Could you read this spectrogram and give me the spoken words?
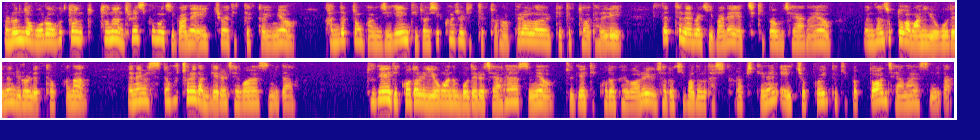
결론적으로 HOTR, 는 Transformer 기반의 HY 디텍터이며 간접적 방식인 기존 sequential detector랑 parallel detector와 달리 set level 기반의 예측 기법을 제안하여 연산 속도가 많이 요구되는 neural network나 NMS 등 후처리 단계를 제거하였습니다. 두 개의 decoder를 이용하는 모델을 제안하였으며 두 개의 디코더 결과를 유사도 기반으로 다시 결합시키는 HO pointer 기법 또한 제안하였습니다.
